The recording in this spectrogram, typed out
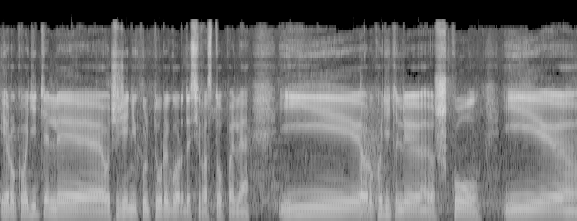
и руководители учреждений культуры города Севастополя, и руководители школ, и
